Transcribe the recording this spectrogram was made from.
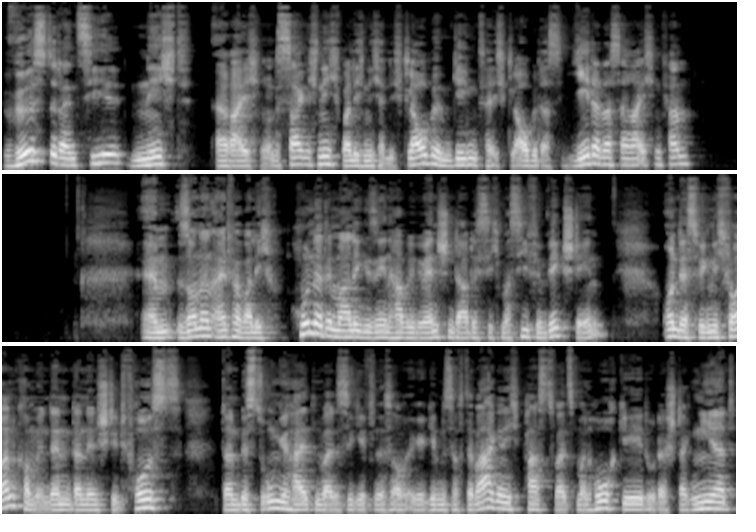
wirst du dein Ziel nicht erreichen. Und das sage ich nicht, weil ich nicht an dich glaube. Im Gegenteil, ich glaube, dass jeder das erreichen kann. Ähm, sondern einfach, weil ich hunderte Male gesehen habe, wie Menschen dadurch sich massiv im Weg stehen und deswegen nicht vorankommen. Denn dann entsteht Frust, dann bist du ungehalten, weil das Ergebnis auf, Ergebnis auf der Waage nicht passt, weil es mal hochgeht oder stagniert,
